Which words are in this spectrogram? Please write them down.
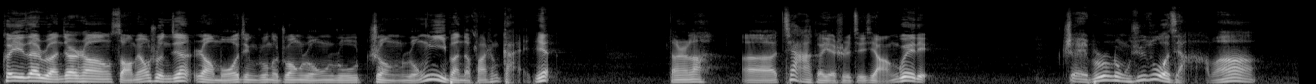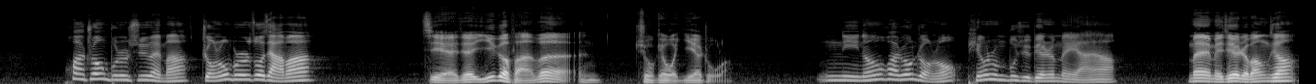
可以在软件上扫描瞬间，让魔镜中的妆容如整容一般的发生改变。当然了，呃，价格也是极其昂贵的。这不是弄虚作假吗？化妆不是虚伪吗？整容不是作假吗？姐姐一个反问，嗯，就给我噎住了。你能化妆整容，凭什么不许别人美颜啊？妹妹接着帮腔：“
